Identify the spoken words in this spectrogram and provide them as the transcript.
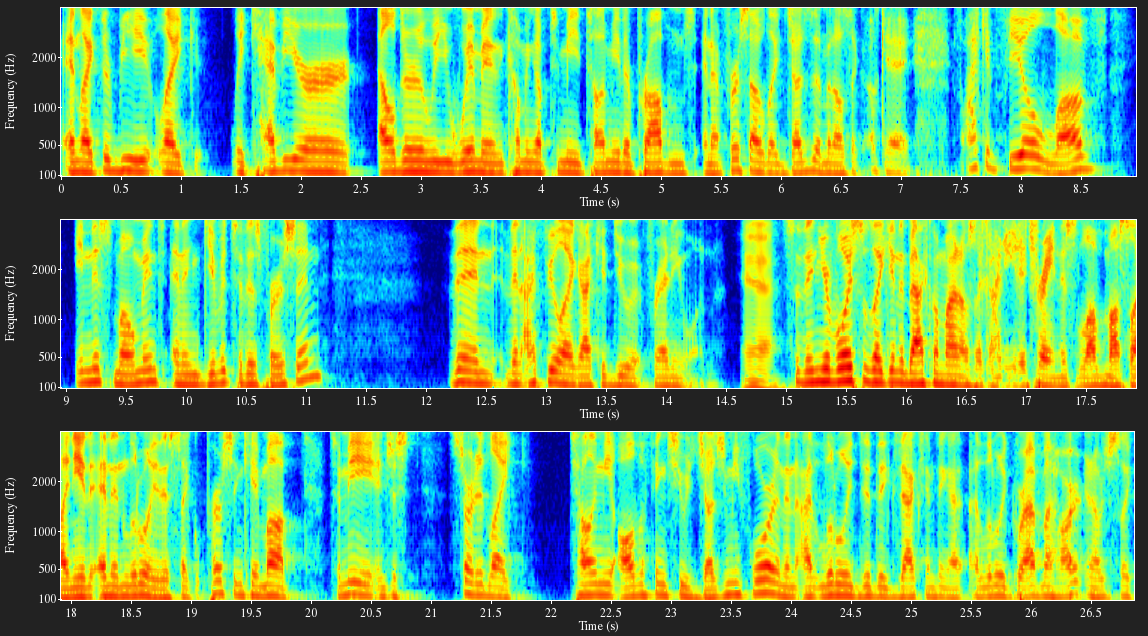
and like there'd be like like heavier elderly women coming up to me telling me their problems and at first I would like judge them and I was like okay if I could feel love in this moment and then give it to this person then then I feel like I could do it for anyone yeah. so then your voice was like in the back of my mind I was like I need to train this love muscle I need it. and then literally this like person came up to me and just started like telling me all the things she was judging me for, and then I literally did the exact same thing. I, I literally grabbed my heart and I was just like.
